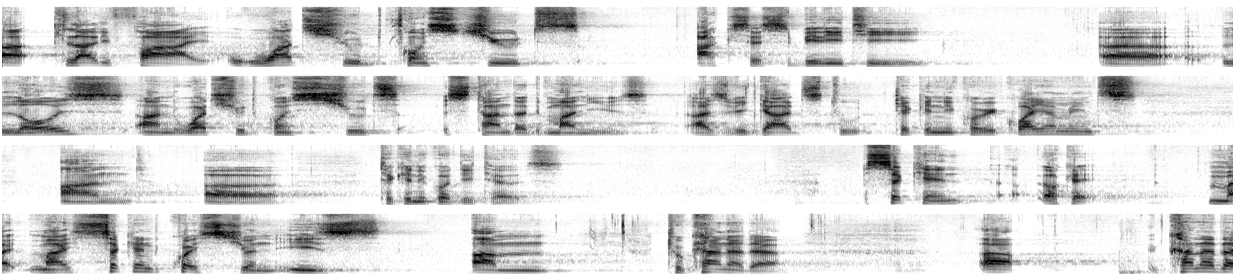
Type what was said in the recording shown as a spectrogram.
uh, clarify what should constitute accessibility uh, laws and what should constitute standard manuals as regards to technical requirements and uh, technical details. Second, okay, my, my second question is um, to Canada. Uh, Canada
